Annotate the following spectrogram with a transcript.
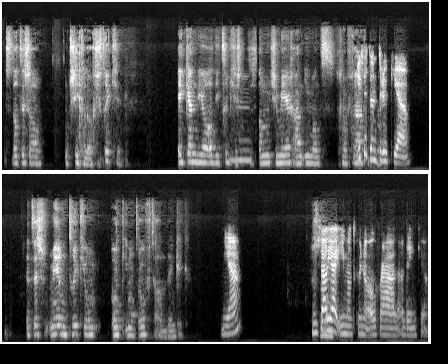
Dus dat is al een psychologisch trucje ik ken die al, die trucjes. Mm. Dus dan moet je meer aan iemand gaan vragen. Is het een trucje? Het is meer een trucje om ook iemand over te halen, denk ik. Ja? Hoe zou jij iemand kunnen overhalen, denk je?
